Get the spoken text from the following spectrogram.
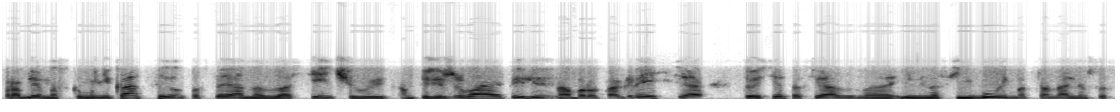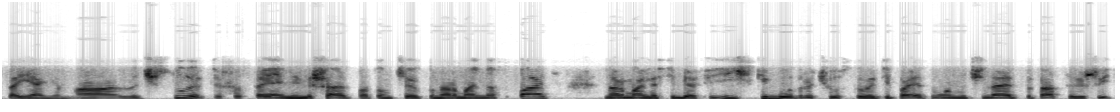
проблема с коммуникацией, он постоянно застенчивый, там, переживает, или наоборот агрессия. То есть это связано именно с его эмоциональным состоянием. А зачастую эти состояния мешают потом человеку нормально спать, нормально себя физически бодро чувствовать, и поэтому он начинает пытаться решить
